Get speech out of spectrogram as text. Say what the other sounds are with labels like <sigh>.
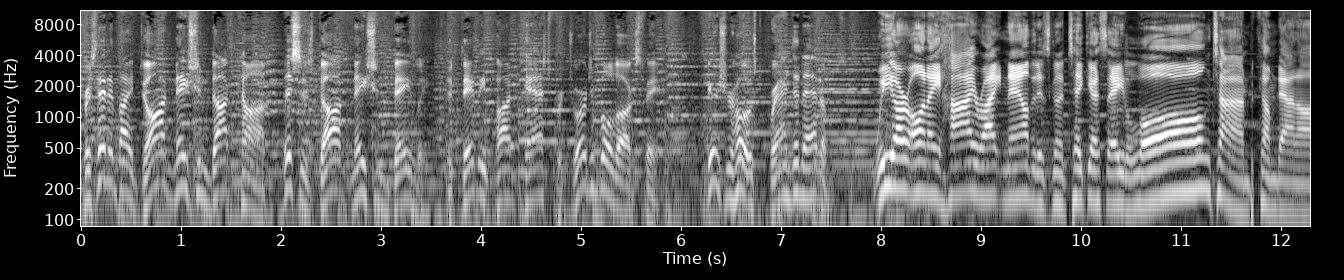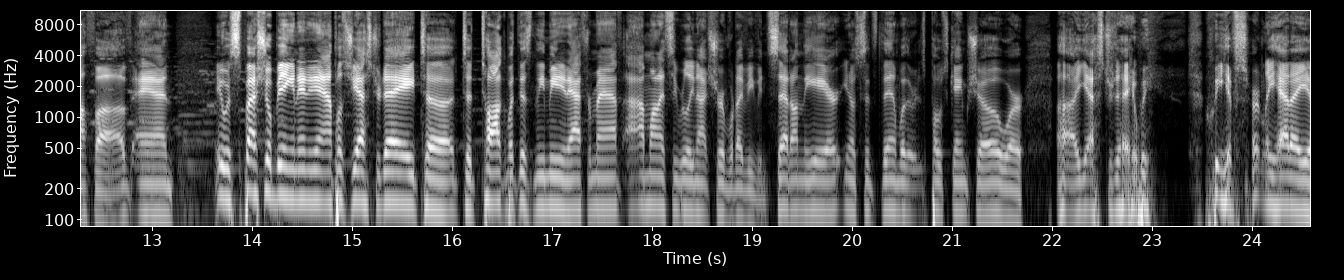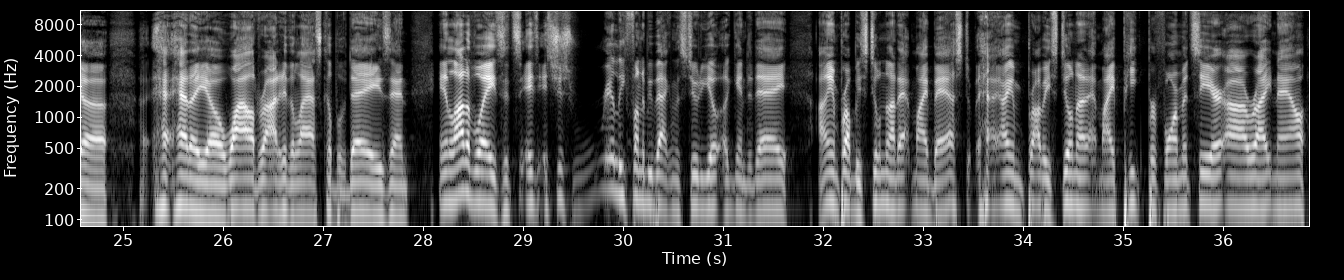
Presented by DogNation.com. This is Dog Nation Daily, the daily podcast for Georgia Bulldogs fans. Here's your host, Brandon Adams. We are on a high right now that is going to take us a long time to come down off of. And it was special being in Indianapolis yesterday to to talk about this in the immediate aftermath. I'm honestly really not sure of what I've even said on the air, you know, since then, whether it's post game show or uh, <laughs> yesterday. We <laughs> we have certainly had a uh, had a uh, wild ride here the last couple of days, and in a lot of ways, it's it's just really fun to be back in the studio again today. I am probably still not at my best. <laughs> I am probably still not at my peak performance here uh, right now.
